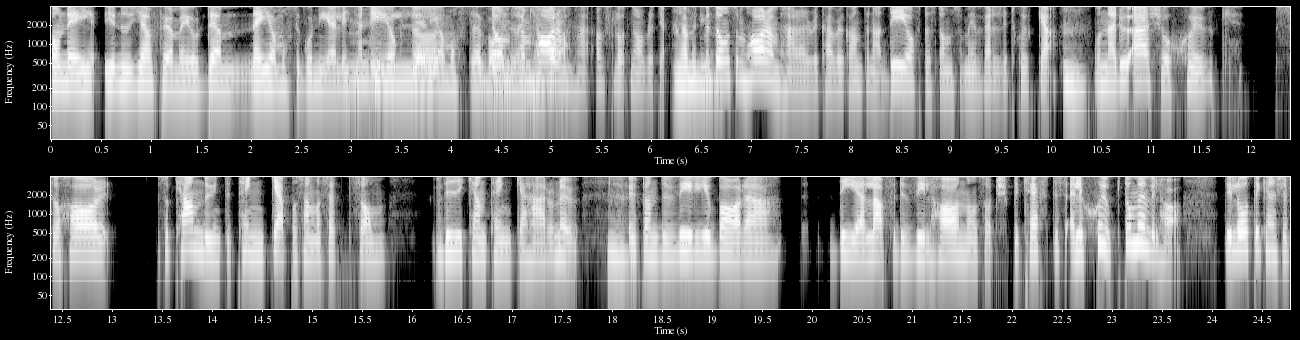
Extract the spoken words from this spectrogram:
åh nej, nu jämför jag mig och den, nej jag måste gå ner lite Men det till är också eller jag måste, vad de det nu som kan har vara. de här, oh, förlåt nu avbröt jag. Ja, men Men de som har de här recovery-kontona, det är oftast de som är väldigt sjuka. Mm. Och när du är så sjuk så, har, så kan du inte tänka på samma sätt som vi kan tänka här och nu. Nej. Utan du vill ju bara dela för du vill ha någon sorts bekräftelse, eller sjukdomen vill ha. Det låter kanske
